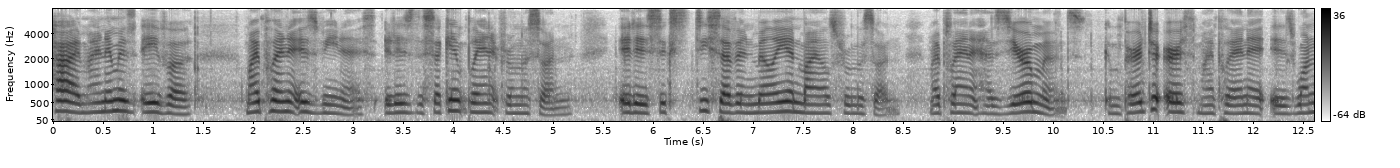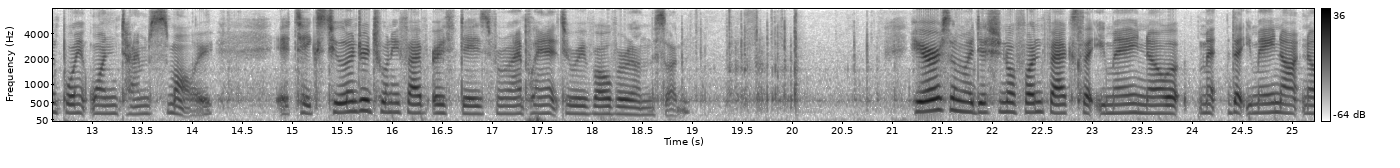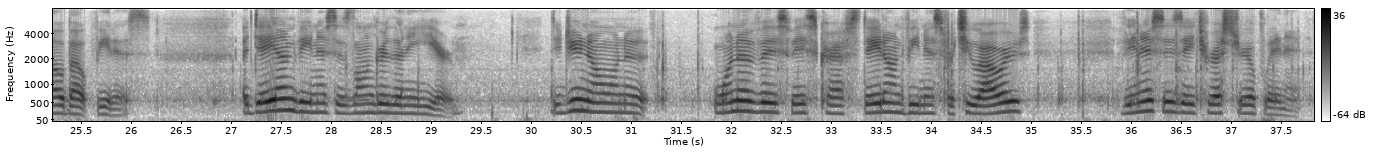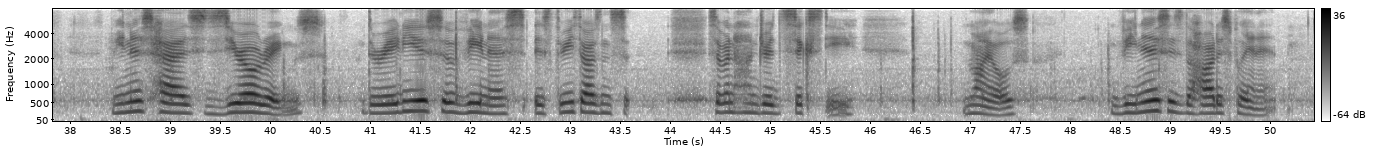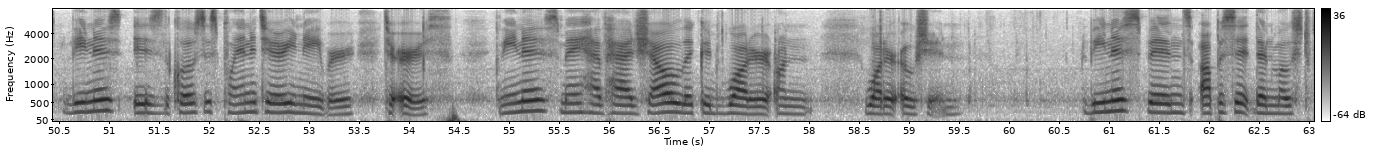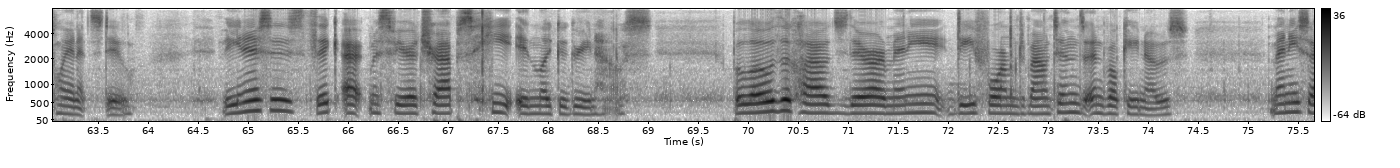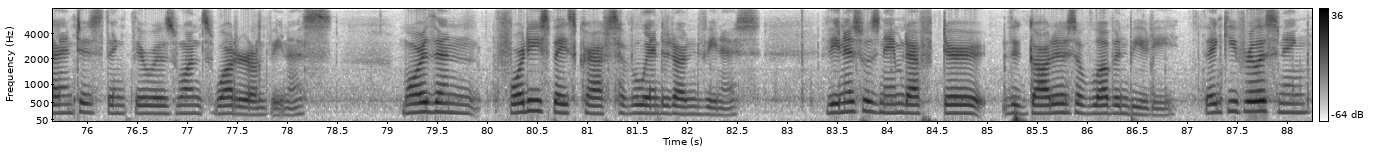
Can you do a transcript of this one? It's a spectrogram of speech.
Hi, my name is Ava. My planet is Venus. It is the second planet from the Sun. It is 67 million miles from the Sun. My planet has zero moons. Compared to Earth, my planet is 1.1 times smaller. It takes 225 Earth days for my planet to revolve around the Sun. Here are some additional fun facts that you may know that you may not know about Venus. A day on Venus is longer than a year. Did you know one of, one of the spacecraft stayed on Venus for two hours? Venus is a terrestrial planet. Venus has zero rings. The radius of Venus is 3,760 miles. Venus is the hottest planet. Venus is the closest planetary neighbor to Earth. Venus may have had shallow liquid water on water ocean. Venus spins opposite than most planets do. Venus's thick atmosphere traps heat in like a greenhouse. Below the clouds there are many deformed mountains and volcanoes. Many scientists think there was once water on Venus. More than 40 spacecrafts have landed on Venus. Venus was named after the goddess of love and beauty. Thank you for listening.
